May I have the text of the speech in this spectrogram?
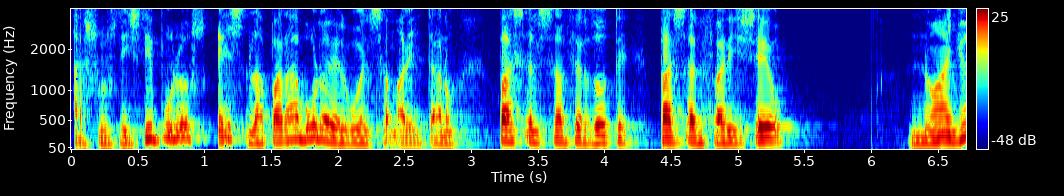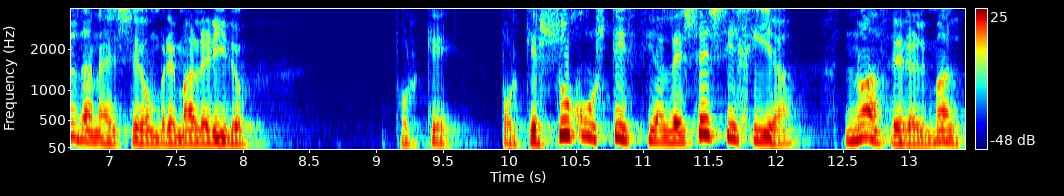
a sus discípulos es la parábola del buen samaritano. Pasa el sacerdote, pasa el fariseo, no ayudan a ese hombre malherido, ¿Por qué? Porque su justicia les exigía no hacer el mal.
